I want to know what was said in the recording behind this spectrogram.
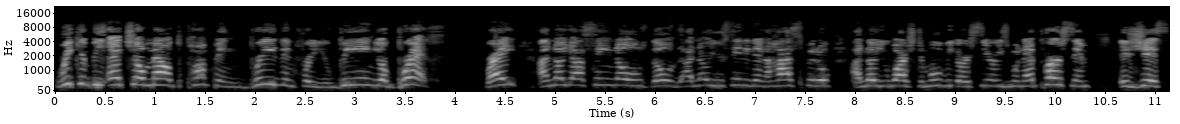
We can be at your mouth pumping, breathing for you, being your breath. Right? I know y'all seen those those I know you seen it in a hospital. I know you watched a movie or a series when that person is just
